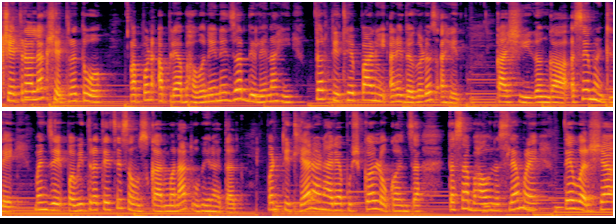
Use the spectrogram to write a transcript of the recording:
क्षेत्राला क्षेत्रत्व आपण आपल्या भावनेने जर दिले नाही तर तिथे पाणी आणि दगडच आहेत. काशी गंगा असे म्हटले म्हणजे पवित्रतेचे संस्कार मनात उभे राहतात. पण तिथल्या राहणाऱ्या पुष्कळ लोकांचा तसा भाव नसल्यामुळे ते वर्षा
